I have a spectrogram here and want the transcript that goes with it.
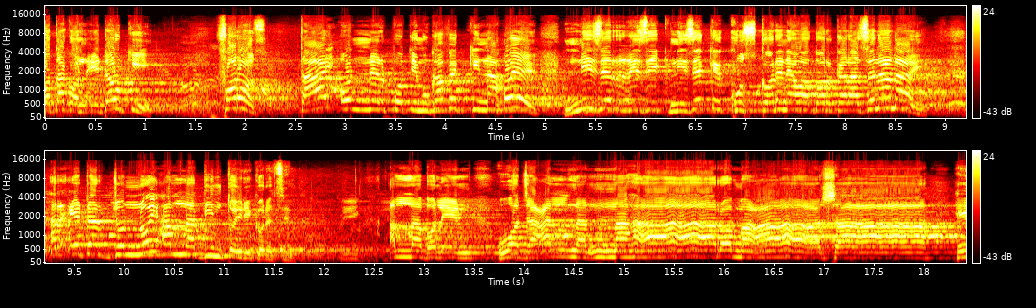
কথা কন এটাও কি? ফরজ। তাই অন্যের প্রতি মুখাপেক্ষী না হয়ে নিজের রিজিক নিজেকে খুশ করে নেওয়া দরকার আছে না নাই? আর এটার জন্যই আল্লাহ দিন তৈরি করেছেন। আল্লাহ বলেন ওয়াজাআলনান-নাহার মাআশা। হে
